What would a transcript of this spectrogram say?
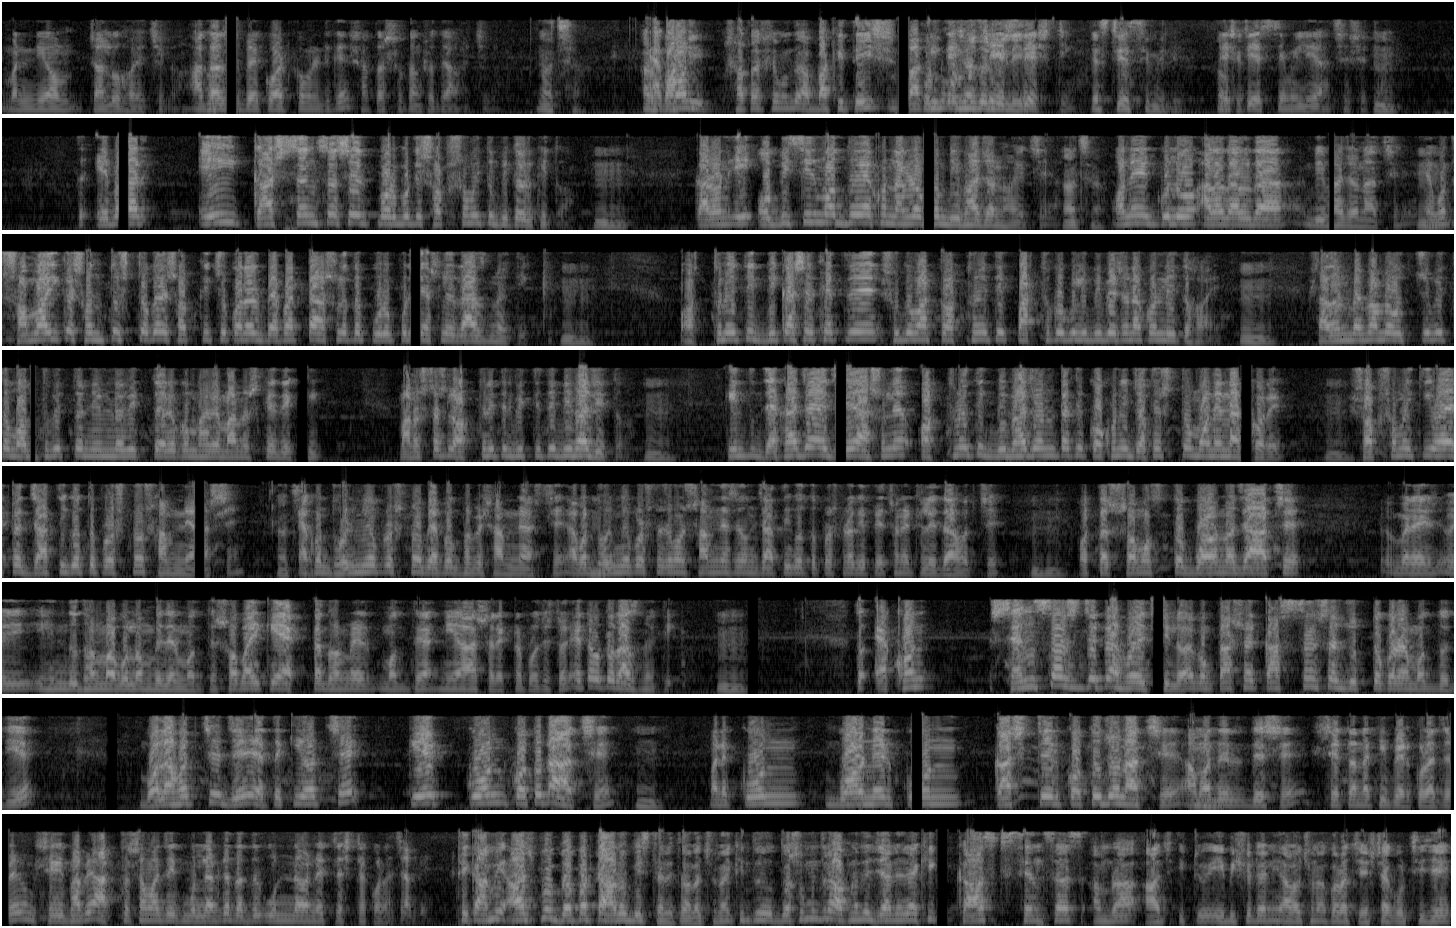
মানে নিয়ম চালু হয়েছিল। আদার্স ব্যাকওয়ার্ড কমিউনিটিকে সাতাশ শতাংশ দেওয়া হয়েছিল। আচ্ছা। আর বাকি সাতাশের মধ্যে বাকি তেইশ? বাকি তেইশ হচ্ছে SC, ST এসটি এসসি মিলিয়ে এসটি মিলিয়ে আছে সেটা। তো এবার এই কাস্ট সেন্সাসের পর্বটি সবসময় তো বিতর্কিত। কারণ এই ওবিসির মধ্যে এখন নানা রকম বিভাজন হয়েছে। আচ্ছা। অনেকগুলো আলাদা আলাদা বিভাজন আছে। এবং সবাইকে সন্তুষ্ট করে সবকিছু করার ব্যাপারটা আসলে তো পুরোপুরি আসলে রাজনৈতিক। অর্থনৈতিক বিকাশের ক্ষেত্রে শুধুমাত্র অর্থনৈতিক পার্থক্যগুলি বিবেচনা করলেই তো হয়। সাধারণভাবে আমরা উচ্চবিত্ত মধ্যবিত্ত নিম্নবিত্ত এরকম ভাবে মানুষকে দেখি। মানুষটা আসলে অর্থনীতির ভিত্তিতে বিভাজিত। কিন্তু দেখা যায় যে আসলে অর্থনৈতিক বিভাজনটাকে কখনই যথেষ্ট মনে না করে। সবসময় কি হয় একটা জাতিগত প্রশ্ন সামনে আসে। আচ্ছা। এখন ধর্মীয় প্রশ্ন ব্যাপকভাবে সামনে আসছে। আবার ধর্মীয় প্রশ্ন যখন সামনে আসে তখন জাতিগত প্রশ্নটাকে পেছনে ঠেলে দেওয়া হচ্ছে। অর্থাৎ সমস্ত বর্ণ যা আছে মানে ওই হিন্দু ধর্মাবলম্বীদের মধ্যে সবাইকে একটা ধর্মের মধ্যে নিয়ে আসার একটা প্রচেষ্টা এটাও তো রাজনৈতিক। হুম। তো এখন সেন্সাস যেটা হয়েছিল এবং তার সঙ্গে কাস্ট সেন্সাস যুক্ত করার মধ্য দিয়ে বলা হচ্ছে যে এতে কি হচ্ছে কে কোন কতটা আছে মানে কোন বর্ণের কোন কাস্টের কতজন আছে আমাদের দেশে সেটা নাকি বের করা যাবে এবং সেইভাবে আর্থসামাজিক মূল্যায়নকে তাদের উন্নয়নের চেষ্টা করা যাবে। ঠিক আমি আসব ব্যাপারটা আরও বিস্তারিত আলোচনা কিন্তু দর্শক বন্ধুরা আপনাদের জানিয়ে রাখি কাস্ট সেন্সাস আমরা আজ একটু এই বিষয়টা নিয়ে আলোচনা করার চেষ্টা করছি যে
